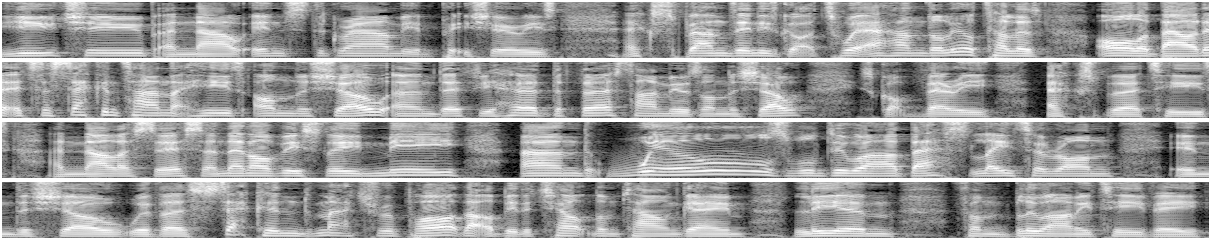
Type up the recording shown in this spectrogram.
YouTube, and now Instagram. I'm pretty sure he's expanding. He's got a Twitter handle. He'll tell us all about it. It's the second time that he's on the show, and if you heard the first time he was on the show, he's got very expertise, analysis, and then obviously me and Wills will do our best later on in the show with a second match report. That'll be the Cheltenham Town game. Liam from from Blue Army TV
